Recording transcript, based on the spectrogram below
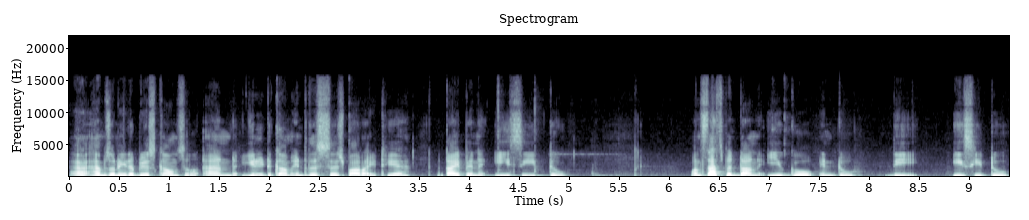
uh, Amazon AWS console, and you need to come into this search bar right here, type in EC2. Once that's been done, you go into the EC2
